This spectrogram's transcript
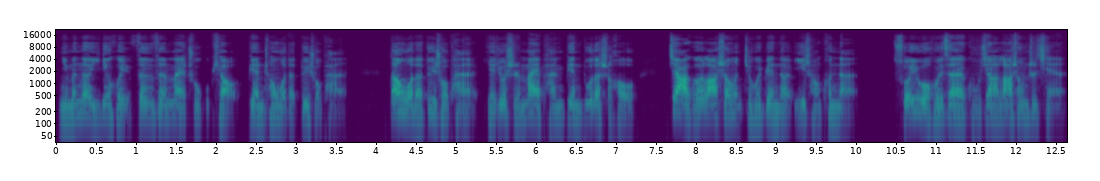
你们呢一定会纷纷卖出股票，变成我的对手盘。当我的对手盘，也就是卖盘变多的时候，价格拉升就会变得异常困难。所以我会在股价拉升之前，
